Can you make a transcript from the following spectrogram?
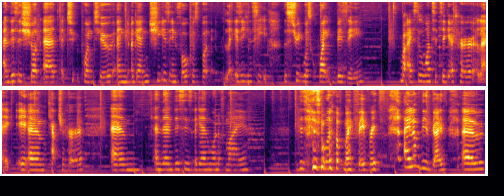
And this is shot at 2.2 and again she is in focus but like as you can see the street was quite busy. But I still wanted to get her like um capture her. Um and then this is again one of my this is one of my favorites. I love these guys. Um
